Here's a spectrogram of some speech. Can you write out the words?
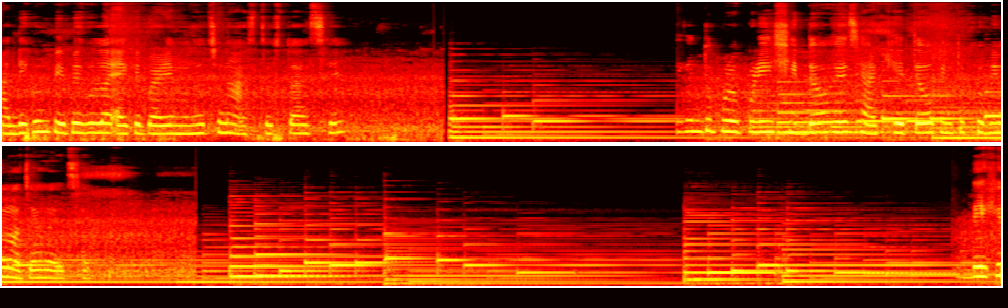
আর দেখুন পেঁপেগুলো একেবারে মনে হচ্ছে না আস্তে আস্তে আছে। কিন্তু পুরোপুরি সিদ্ধ হয়েছে আর খেতেও কিন্তু খুবই মজা হয়েছে। দেখে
